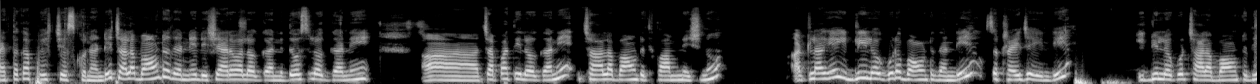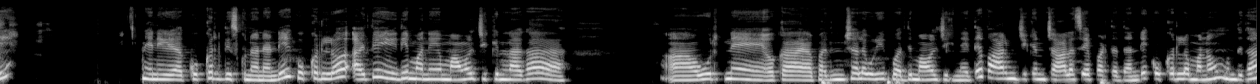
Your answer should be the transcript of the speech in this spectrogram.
మెత్తగా పేస్ట్ చేసుకోనండి. చాలా బాగుంటుందండి ఇది షేర్వాలోకి కానీ దోశలోకి కానీ చపాతీలోకి కానీ చాలా బాగుంటుంది కాంబినేషను. అట్లాగే ఇడ్లీలో కూడా బాగుంటుందండి. ఒకసారి ట్రై చేయండి. ఇడ్లీలో కూడా చాలా బాగుంటుంది. నేను కుక్కర్ తీసుకున్నానండి. కుక్కర్లో అయితే ఇది మన మామూలు చికెన్ లాగా ఊరికనే ఒక పది నిమిషాలు ఉడికిపోద్ది మామూలు చికెన్ అయితే. ఫార్మ్ చికెన్ చాలా సేపు పడుతుందండి. కుక్కర్లో మనం ముందుగా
